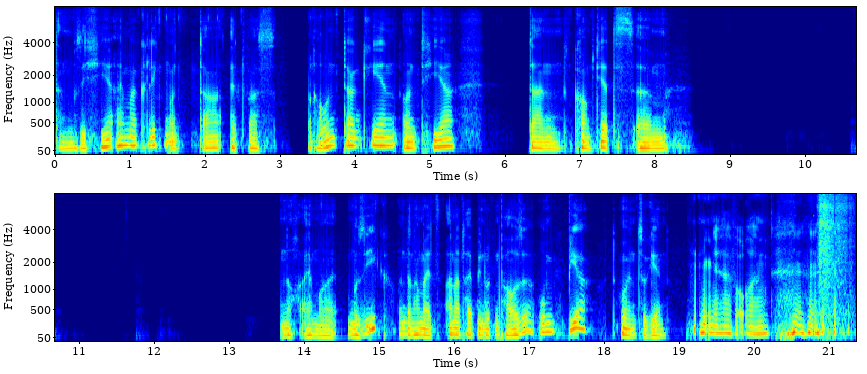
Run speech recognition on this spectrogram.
dann muss ich hier einmal klicken und da etwas runtergehen und hier dann kommt jetzt ähm, noch einmal Musik und dann haben wir jetzt anderthalb Minuten Pause, um Bier holen zu gehen. Ja, hervorragend.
